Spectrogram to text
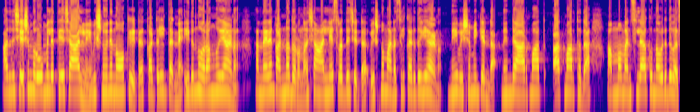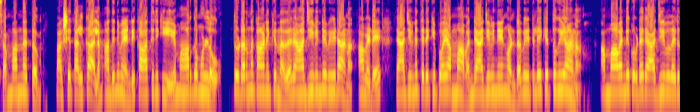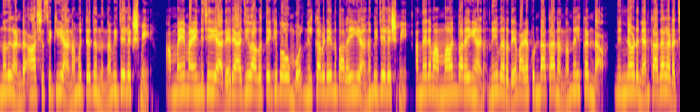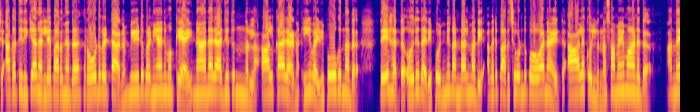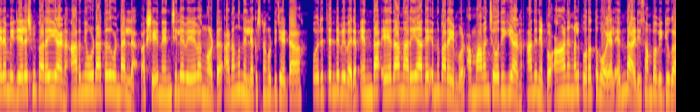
അതിനുശേഷം റൂമിലെത്തിയ ശാലിനി വിഷ്ണുവിനെ നോക്കിയിട്ട് കട്ടിലിൽ തന്നെ ഇരുന്നുറങ്ങുകയാണ്. അന്നേരം കണ്ണു തുറന്ന് ശാലിനിയെ ശ്രദ്ധിച്ചിട്ട് വിഷ്ണു മനസ്സിൽ കരുതുകയാണ് നീ വിഷമിക്കണ്ട നിന്റെ ആത്മാ ആത്മാർത്ഥത അമ്മ മനസ്സിലാക്കുന്ന ഒരു ദിവസം വന്നെത്തും. പക്ഷെ തൽക്കാലം അതിനുവേണ്ടി കാത്തിരിക്കുകയേ മാർഗമുള്ളൂ. തുടർന്ന് കാണിക്കുന്നത് രാജീവിന്റെ വീടാണ്. അവിടെ രാജീവിനെ തിരക്കിപ്പോയ അമ്മാവൻ രാജീവിനെയും കൊണ്ട് വീട്ടിലേക്ക് എത്തുകയാണ്. അമ്മാവന്റെ കൂടെ രാജീവ് വരുന്നത് കണ്ട് ആശ്വസിക്കുകയാണ് മുറ്റത്ത് നിന്ന് വിജയലക്ഷ്മി. അമ്മയെ മൈൻഡ് ചെയ്യാതെ രാജീവ് അകത്തേക്ക് പോകുമ്പോൾ നിൽക്കവിടെ എന്ന് പറയുകയാണ് വിജയലക്ഷ്മി. അന്നേരം അമ്മാവൻ പറയുകയാണ് നീ വെറുതെ വഴക്കുണ്ടാക്കാനൊന്നും നിൽക്കണ്ട. നിന്നോട് ഞാൻ കഥ കടച്ച് അകത്തിരിക്കാനല്ലേ പറഞ്ഞത്? റോഡ് വെട്ടാനും വീട് പണിയാനുമൊക്കെയായി നാനാ രാജ്യത്തു നിന്നുള്ള ആൾക്കാരാണ് ഈ വഴി പോകുന്നത്. ദേഹത്ത് ഒരു തരി പൊന്നു കണ്ടാൽ മതി. അവർ പറിച്ചുകൊണ്ടു പോവാനായിട്ട് ആളെ കൊല്ലുന്ന സമയമാണിത്. അന്നേരം വിജയലക്ഷ്മി പറയുകയാണ് അറിഞ്ഞുകൂടാത്തത് കൊണ്ടല്ല പക്ഷേ നെഞ്ചിലെ വേവ് അങ്ങോട്ട് അടങ്ങുന്നില്ല കൃഷ്ണൻകുട്ടി ചേട്ടാ. ഒരുത്തന്റെ വിവരം എന്താ ഏതാന്നറിയാതെ എന്ന് പറയുമ്പോൾ അമ്മാവൻ ചോദിക്കുകയാണ് അതിനിപ്പോ ആണുങ്ങൾ പുറത്തു പോയാൽ എന്താടി സംഭവിക്കുക?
